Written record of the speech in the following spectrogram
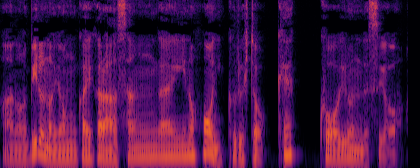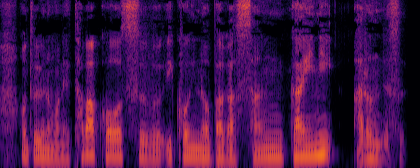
あの、ビルの4階から3階の方に来る人結構いるんですよ。というのもね、タバコを吸う憩いの場が3階にあるんです。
